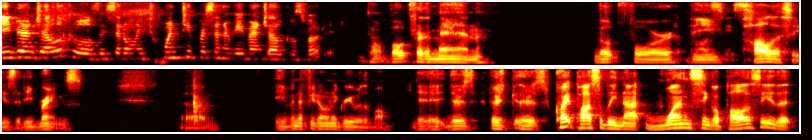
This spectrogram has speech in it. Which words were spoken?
evangelicals they said only 20% of evangelicals voted Don't vote for the man. Vote for The the policies. policies, that he brings. Um, even if you don't agree with them all, It- there's there's there's quite possibly not one single policy that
